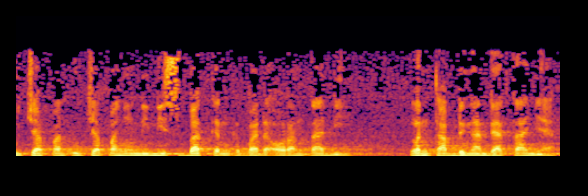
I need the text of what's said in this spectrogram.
ucapan-ucapan yang dinisbatkan kepada orang tadi, lengkap dengan datanya,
